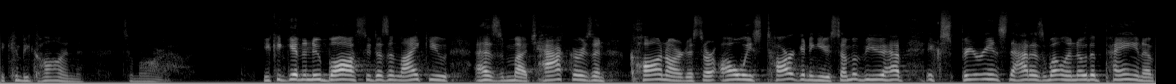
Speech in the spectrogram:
It can be gone tomorrow. You can get a new boss who doesn't like you as much. Hackers and con artists are always targeting you. Some of you have experienced that as well and know the pain of,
